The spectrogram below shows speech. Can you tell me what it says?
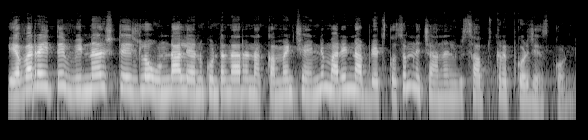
ఎవరైతే విన్నర్ స్టేజ్లో ఉండాలి అనుకుంటున్నారో నాకు కమెంట్ చేయండి. మరిన్ని అప్డేట్స్ కోసం నా ఛానల్కి సబ్స్క్రైబ్ కూడా చేసుకోండి.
